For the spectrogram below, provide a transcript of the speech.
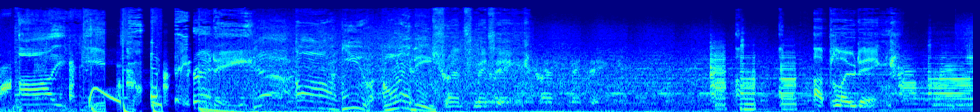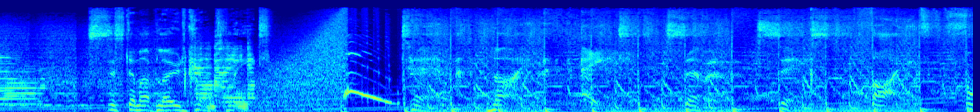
Are you ready? Are you ready? Transmitting. Uh, uploading. System upload complete. 10, 9, 8, 7, 6, 5, 4,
